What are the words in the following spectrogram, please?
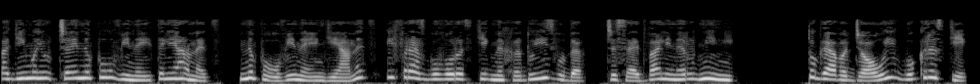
а Димайо, че е наполовина италианец, наполовина индианец и в разговора стигнаха до извода, че са едва ли не роднини. Тогава Джоуи го кръсти,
